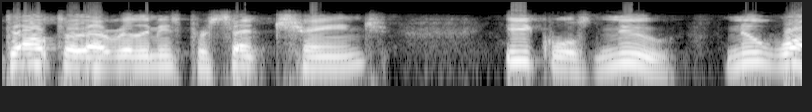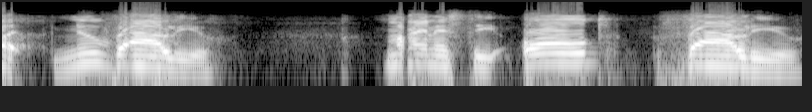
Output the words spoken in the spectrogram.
delta, that really means percent change, equals new. New what? New value. Minus the old value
